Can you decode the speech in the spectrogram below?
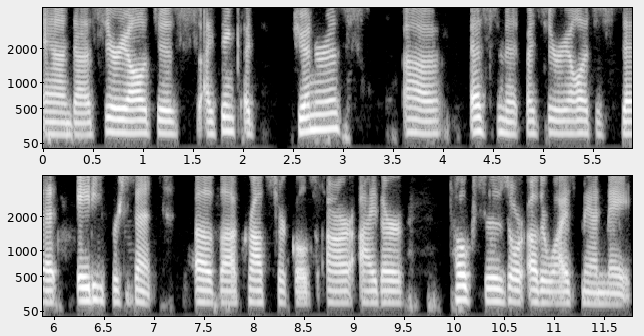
and uh, cereologists, I think a generous uh, estimate by cereologists that 80% of uh, crop circles are either hoaxes or otherwise man-made.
